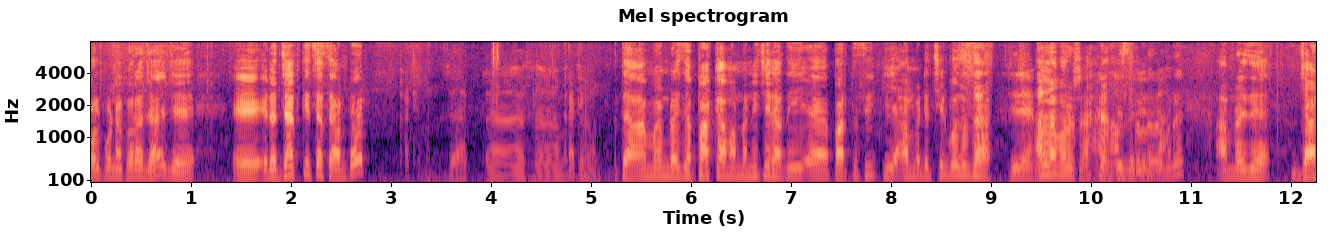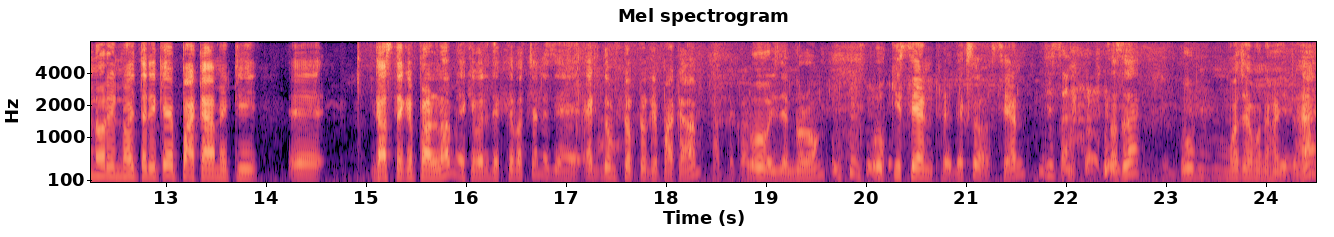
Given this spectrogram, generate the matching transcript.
কল্পনা করা যায় যে এটা জাত কিস আছে আমটার? তা আমরা যে পাকা আমরা নিচের হাতেই পারতেছি কি? আম এটা ছিড়বো চাচা? আল্লাহ ভরসা। বিসমিল্লাহির রহমানির রহিম। আমরা যে জানুয়ারির নয় তারিখে পাকা আম একটি গাছ থেকে পারলাম। একেবারে দেখতে পাচ্ছেন এই যে একদম টকটকে পাকা আম। ও এই যে নরম। ও কি সেন্ট দেখছ? সেন্ট? চাচা খুব মজা মনে হয় এটা হ্যাঁ?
